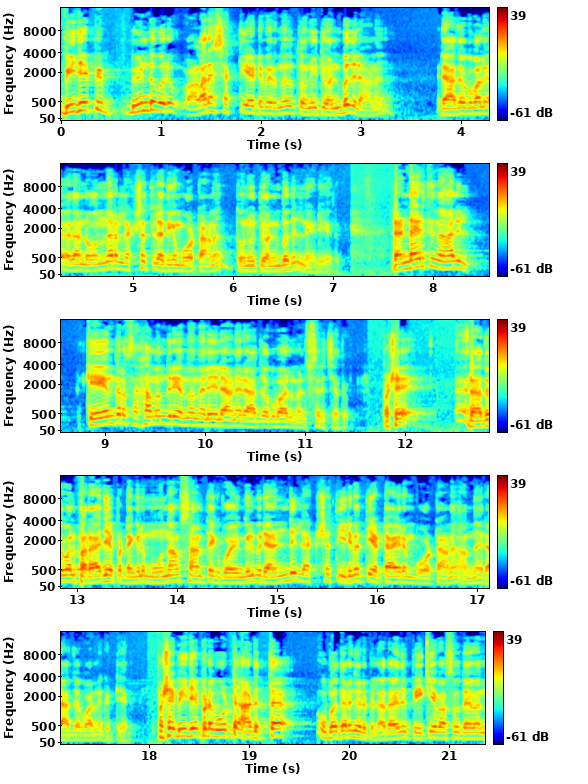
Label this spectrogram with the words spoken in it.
ബി ജെ പി വീണ്ടും ഒരു വളരെ ശക്തിയായിട്ട് വരുന്നത് തൊണ്ണൂറ്റി ഒൻപതിലാണ് രാജഗോപാൽ ഏതാണ്ട് ഒന്നര ലക്ഷത്തിലധികം വോട്ടാണ് തൊണ്ണൂറ്റി ഒൻപതിൽ നേടിയത്. രണ്ടായിരത്തി നാലിൽ കേന്ദ്ര സഹമന്ത്രി എന്ന നിലയിലാണ് രാജഗോപാൽ മത്സരിച്ചത്. പക്ഷേ രാജഗോപാൽ പരാജയപ്പെട്ടെങ്കിലും മൂന്നാം സ്ഥാനത്തേക്ക് പോയെങ്കിലും രണ്ട് ലക്ഷത്തി ഇരുപത്തി എട്ടായിരം വോട്ടാണ് അന്ന് രാജഗോപാലിന് കിട്ടിയത്. പക്ഷേ ബി ജെ പിയുടെ വോട്ട് അടുത്ത ഉപതെരഞ്ഞെടുപ്പിൽ അതായത് പി കെ വാസുദേവൻ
